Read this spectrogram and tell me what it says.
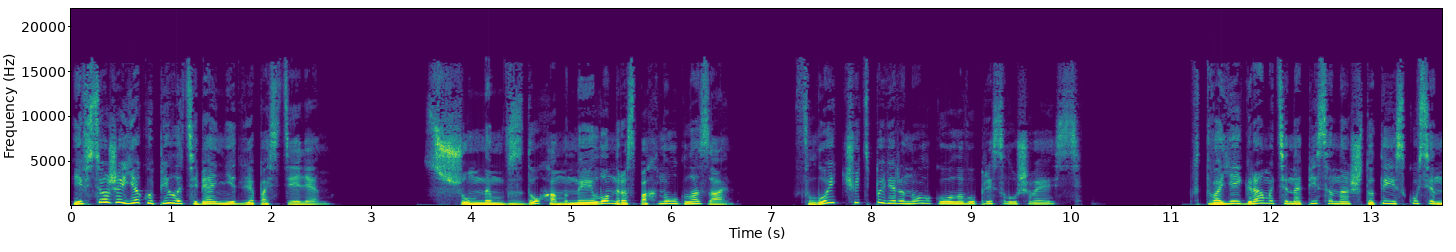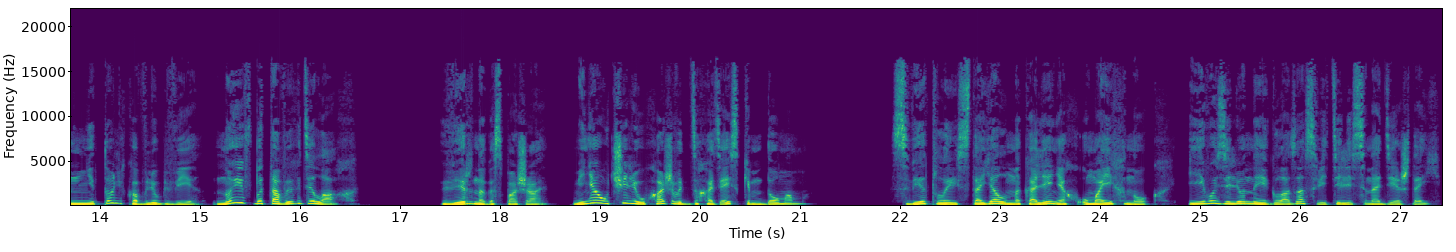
«И все же я купила тебя не для постели». С шумным вздохом Нейлон распахнул глаза. Флойд чуть повернул голову, прислушиваясь. В твоей грамоте написано, что ты искусен не только в любви, но и в бытовых делах. Верно, госпожа. Меня учили ухаживать за хозяйским домом. Светлый стоял на коленях у моих ног, и его зеленые глаза светились надеждой.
